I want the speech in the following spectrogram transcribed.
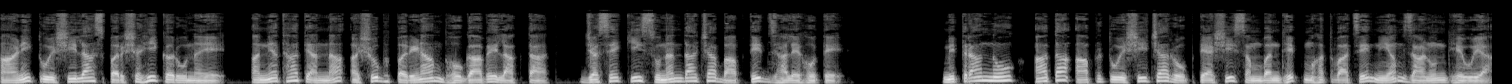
आणि तुळशीला स्पर्शही करू नये अन्यथा त्यांना अशुभ परिणाम भोगावे लागतात जसे की सुनंदाच्या बाबतीत झाले होते. मित्रांनो आता आप तुळशीच्या रोपट्याशी संबंधित महत्त्वाचे नियम जाणून घेऊया.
